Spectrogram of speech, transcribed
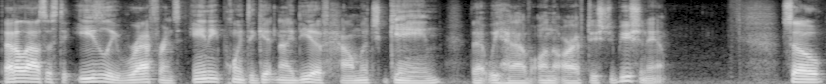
That allows us to easily reference any point to get an idea of how much gain that we have on the RF distribution amp. So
